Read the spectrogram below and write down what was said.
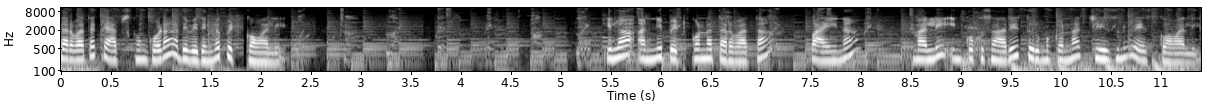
తర్వాత క్యాప్సికమ్ కూడా అదే విధంగా పెట్టుకోవాలి. ఇలా అన్నీ పెట్టుకున్న తర్వాత పైన మళ్ళీ ఇంకొకసారి తురుముకున్న చీజ్ను వేసుకోవాలి.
